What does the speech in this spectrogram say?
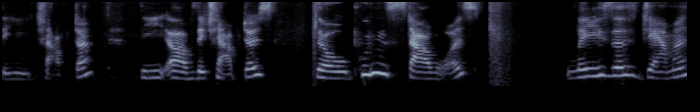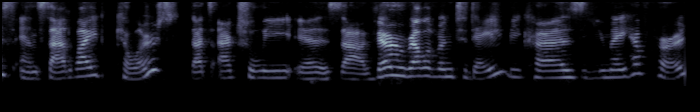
the chapter, the of the chapters. So Putin's Star Wars, lasers, jammers, and satellite killers. That's actually is uh, very relevant today because you may have heard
